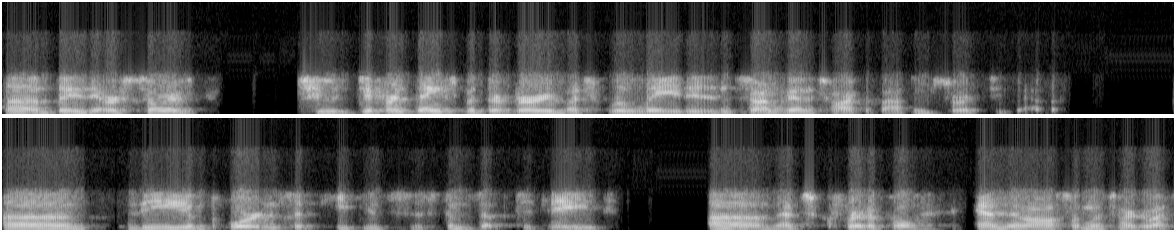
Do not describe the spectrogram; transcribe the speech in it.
Um, they are sort of two different things, but they're very much related, and so I'm going to talk about them sort of together. Um, the importance of keeping systems up to date. Um, that's critical. And then also I'm going to talk about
